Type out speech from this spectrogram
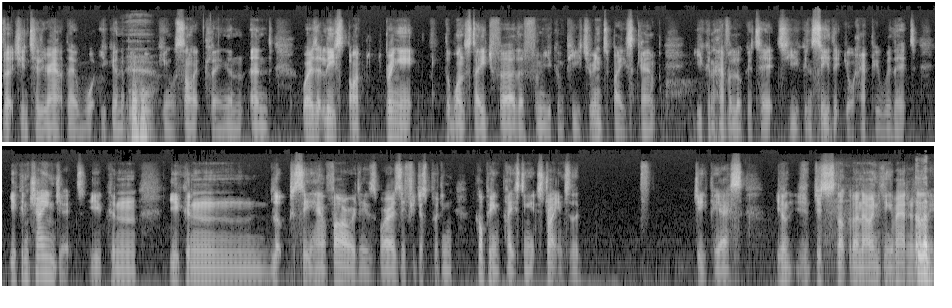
virtually until you're out there what you're going to be walking or cycling. And and whereas at least by bringing it the one stage further from your computer into Basecamp, you can have a look at it. You can see that you're happy with it. You can change it. You can you can look to see how far it is. Whereas if you're just putting copying and pasting it straight into the GPS, you're, you're just not going to know anything about it, the,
